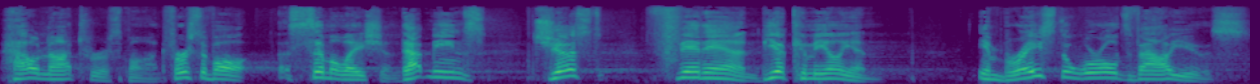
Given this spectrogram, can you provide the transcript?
How not to respond. First of all, assimilation. That means just fit in, be a chameleon, embrace the world's values.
